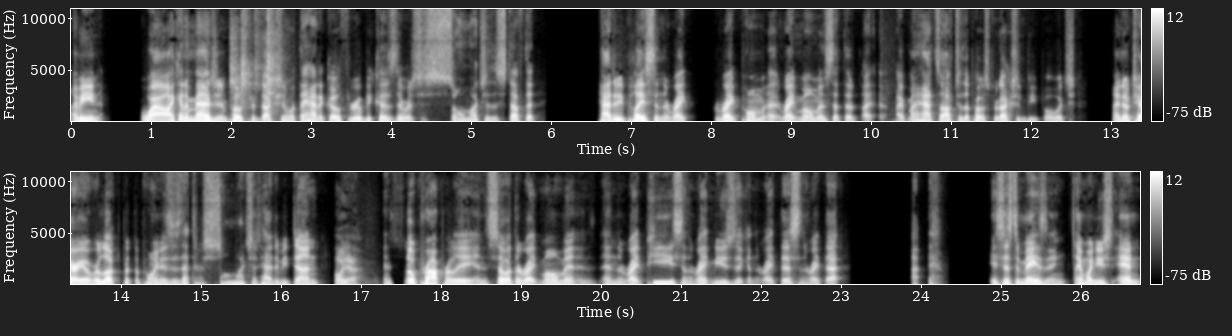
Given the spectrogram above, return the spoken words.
I mean, wow, I can imagine in post production what they had to go through because there was just so much of the stuff that had to be placed in the right right poem uh, right moments that the I, I, my hats off to the post production people which I know Terry overlooked but the point is is that there's so much that had to be done oh yeah. and so properly and so at the right moment and, and the right piece and the right music and the right this and the right that. I, it's just amazing. And when you and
